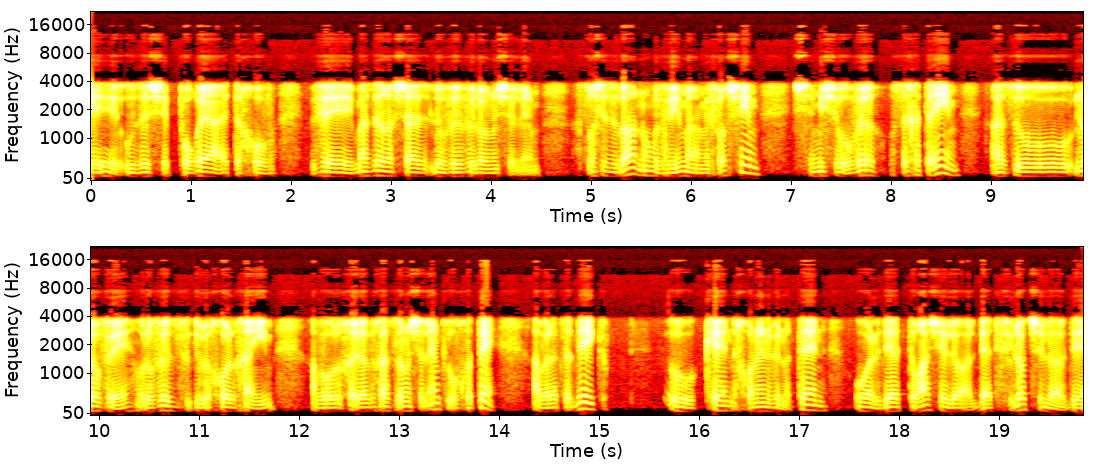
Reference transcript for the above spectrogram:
אה, הוא זה שפורע את החוב. ומה זה רשע לווה ולא משלם? אז כמו שהסברנו, מביאים המפרשים, שמי שעובר, עושה חטאים, אז הוא לווה, הוא לווה בכל חיים, אבל חלילה וחס לא משלם כי הוא חוטא. אבל הצדיק, הוא כן חונן ונותן, הוא על ידי התורה שלו, על ידי התפילות שלו, על ידי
